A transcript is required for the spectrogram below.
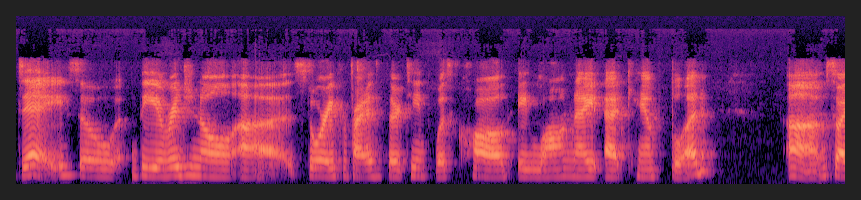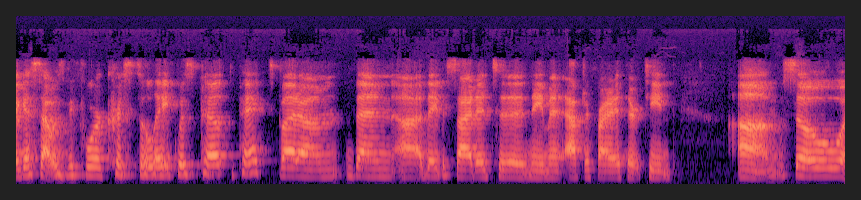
day. So the original uh, story for Friday the 13th was called A Long Night at Camp Blood. Um, so I guess that was before Crystal Lake was p- picked, but um, then uh, they decided to name it after Friday the 13th. Um, so,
